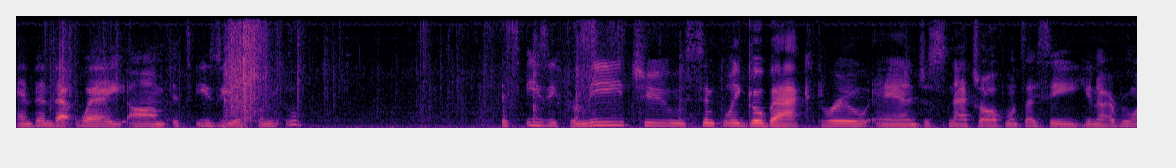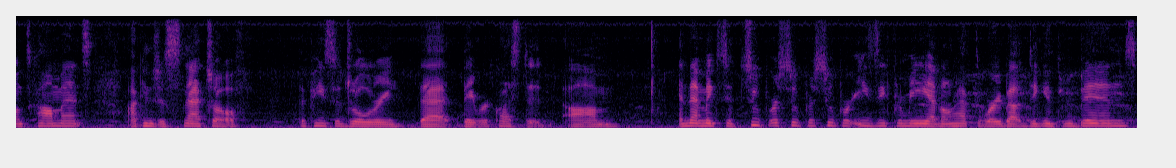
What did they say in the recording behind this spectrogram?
And then that way, um, it's easier for me. It's easy for me to simply go back through and just snatch off once I see, you know, everyone's comments. I can just snatch off the piece of jewelry that they requested. Um, and that makes it super, super, super easy for me. I don't have to worry about digging through bins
